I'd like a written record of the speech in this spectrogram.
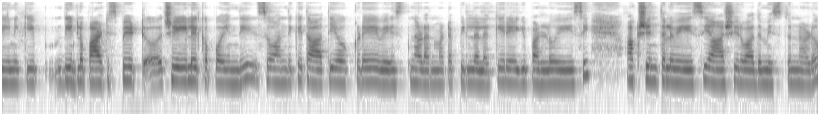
దీనికి దీంట్లో పార్టిసిపేట్ చేయలేకపోయింది. సో అందుకే తాతయ్య ఒక్కడే వేస్తున్నాడు అనమాట పిల్లలకి. రేగి పళ్ళు వేసి అక్షింతలు వేసి ఆశీర్వాదం ఇస్తున్నాడు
